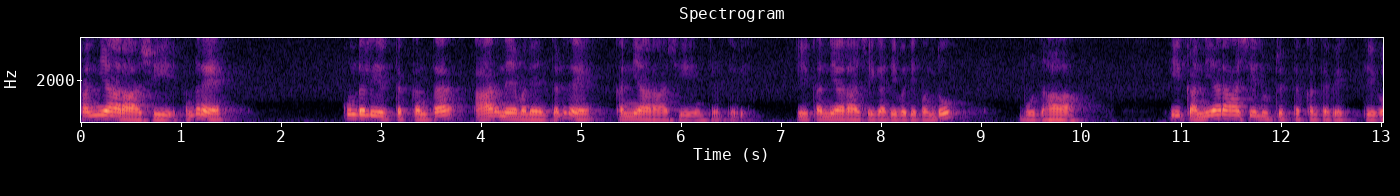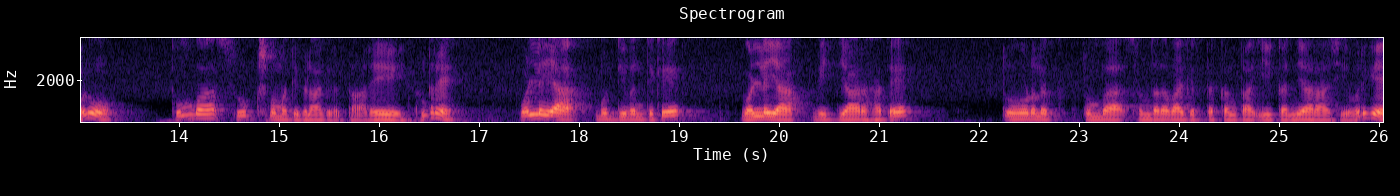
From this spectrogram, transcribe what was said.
ಕನ್ಯಾ ರಾಶಿ ಅಂದರೆ ಕುಂಡಲಿ ಇರ್ತಕ್ಕಂಥ ಆರನೇ ಮನೆ ಅಂತೇಳಿದ್ರೆ ಕನ್ಯಾ ರಾಶಿ ಅಂತ ಹೇಳ್ತೀವಿ. ಈ ಕನ್ಯಾ ರಾಶಿಗೆ ಅಧಿಪತಿ ಬಂದು ಬುಧ. ಈ ಕನ್ಯಾ ರಾಶಿಯಲ್ಲಿ ಹುಟ್ಟಿರ್ತಕ್ಕಂಥ ವ್ಯಕ್ತಿಗಳು ತುಂಬ ಸೂಕ್ಷ್ಮಮತಿಗಳಾಗಿರುತ್ತಾರೆ. ಅಂದರೆ ಒಳ್ಳೆಯ ಬುದ್ಧಿವಂತಿಕೆ, ಒಳ್ಳೆಯ ವಿದ್ಯಾರ್ಹತೆ, ನೋಡಲು ತುಂಬ ಸುಂದರವಾಗಿರ್ತಕ್ಕಂಥ ಈ ಕನ್ಯಾ ರಾಶಿಯವರಿಗೆ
